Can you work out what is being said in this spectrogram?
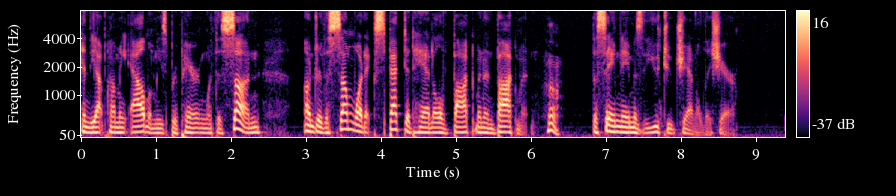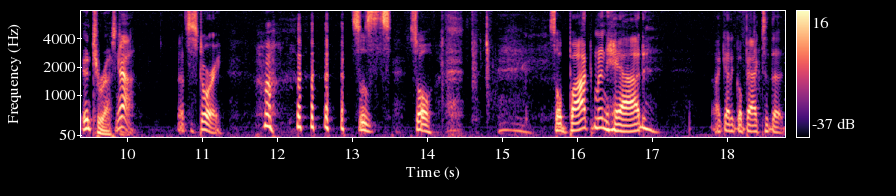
in the upcoming album he's preparing with his son under the somewhat expected handle of Bachman and Bachman. Huh. the same name as the YouTube channel they share. Interesting. Yeah, that's the story. so so so Bachman had. I got to go back to the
